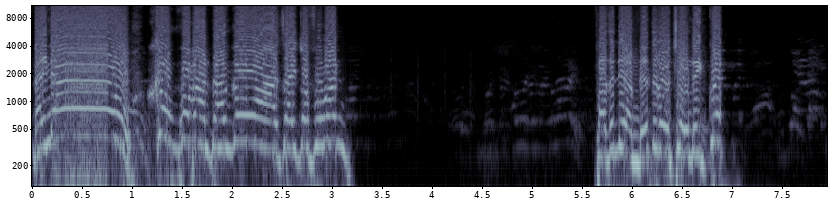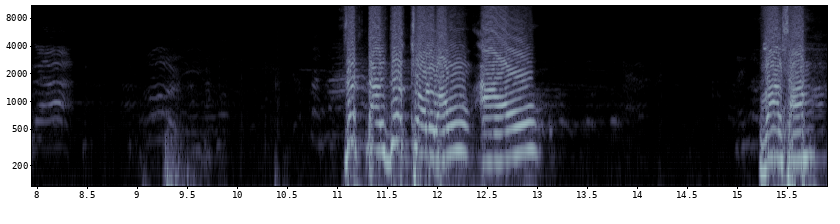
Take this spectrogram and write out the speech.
Đánh đâu? Không có bàn thắng cơ à dành cho phú vân. Và dứt điểm đến từ đội trưởng đình quyết. Rất đáng tiếc cho đội bóng áo vàng xám.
